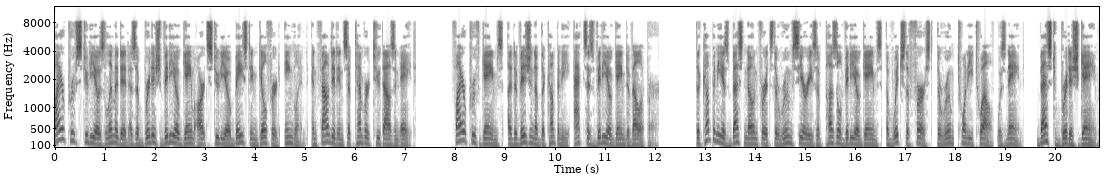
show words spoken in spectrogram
Fireproof Studios Limited is a British video game art studio based in Guildford, England, and founded in September 2008. Fireproof Games, a division of the company, acts as video game developer. The company is best known for its The Room series of puzzle video games, of which the first, The Room 2012, was named, "'Best British Game'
